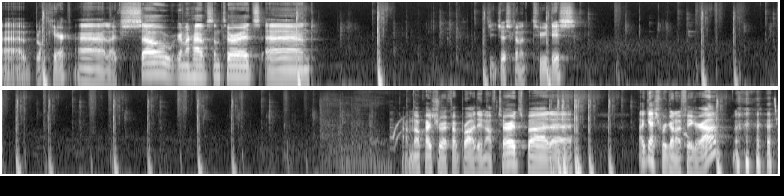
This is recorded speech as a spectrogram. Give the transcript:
uh, block here, uh, like so. We're gonna have some turrets, and you're just gonna do this. I'm not quite sure if I brought enough turrets, but uh, I guess we're gonna figure out.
